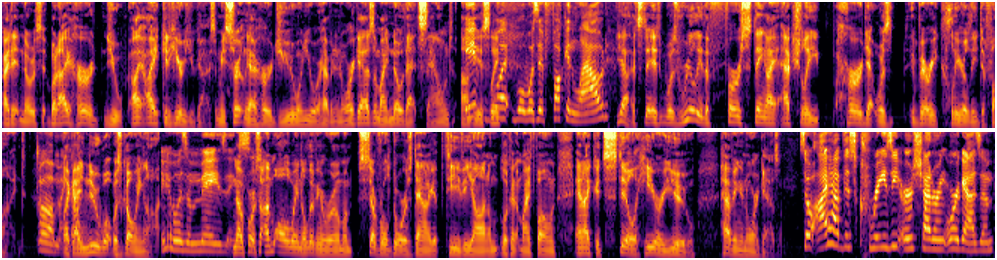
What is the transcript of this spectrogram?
I didn't notice it, but I heard you. I, I could hear you guys. I mean, certainly I heard you when you were having an orgasm. I know that sound, obviously. It, what, well, was it fucking loud? Yeah, it's it was really the first thing I actually heard that was very clearly defined. Oh my god. like god. I knew what was going on. it was amazing. Now, of course, I'm all the way in the living room. I'm several doors down. I get the TV on. I'm looking at my phone, and I could still hear you having an orgasm. So I have this crazy earth shattering orgasm,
